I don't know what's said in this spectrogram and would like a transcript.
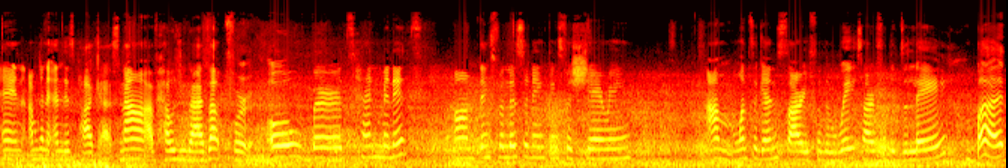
And I'm gonna end this podcast. Now I've held you guys up for over 10 minutes. Um, thanks for listening, thanks for sharing. I'm once again sorry for the wait, sorry for the delay, but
